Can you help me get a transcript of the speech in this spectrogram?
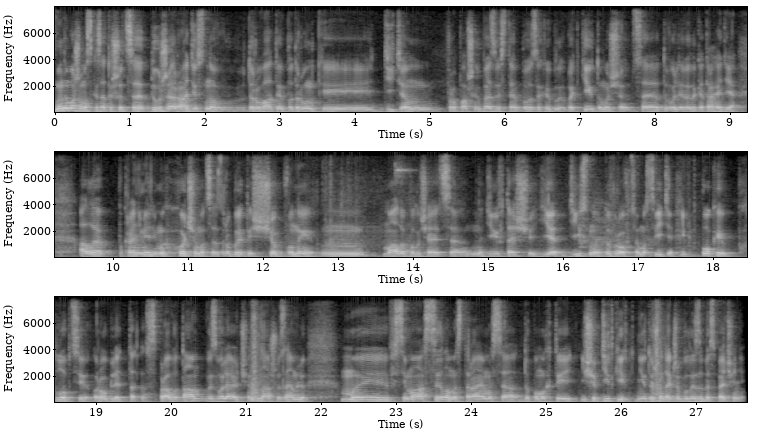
Ми не можемо сказати, що це дуже радісно дарувати подарунки дітям пропавших безвісти або загиблих батьків, тому що це доволі велика трагедія. Але, по крайній мірі, ми хочемо це зробити, щоб вони мали, виходить, надію в те, що є дійсно добро в цьому світі. І поки хлопці роблять справу там, визволяючи нашу землю, ми всіма силами стараємося допомогти, і щоб дітки їхні точно так же були забезпечені.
